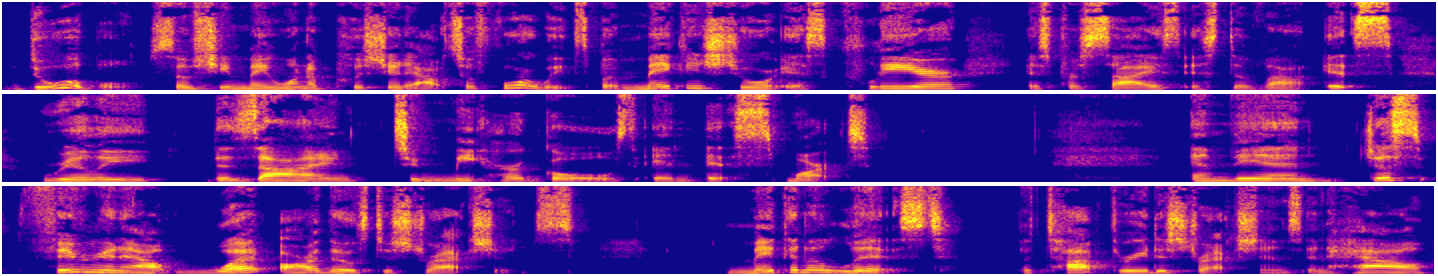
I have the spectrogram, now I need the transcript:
doable. So she may want to push it out to 4 weeks, but making sure it's clear, it's precise, it's divine, it's really designed to meet her goals and it's smart. And then just figuring out what are those distractions, making a list, the top three distractions, and how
